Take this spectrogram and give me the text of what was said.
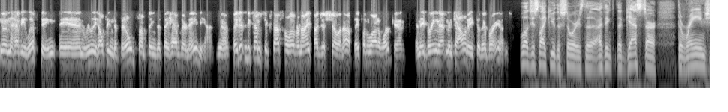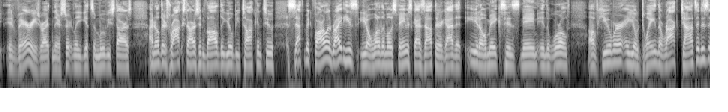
doing the heavy lifting and really helping to build something that they have their name behind. You know, they didn't become successful overnight by just showing up. They put a lot of work in and they bring that mentality to their brands. Well, just like you, the stories, the I think the guests are the range it varies, right? And there certainly you get some movie stars. I know there's rock stars involved that you'll be talking to. Seth MacFarlane, right? He's you know one of the most famous guys out there, a guy that you know makes his name in the world of humor. And you know Dwayne the Rock Johnson is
